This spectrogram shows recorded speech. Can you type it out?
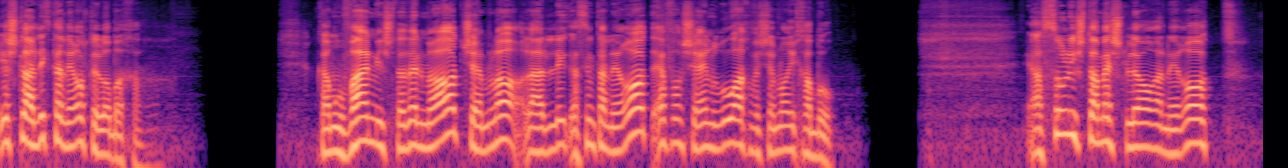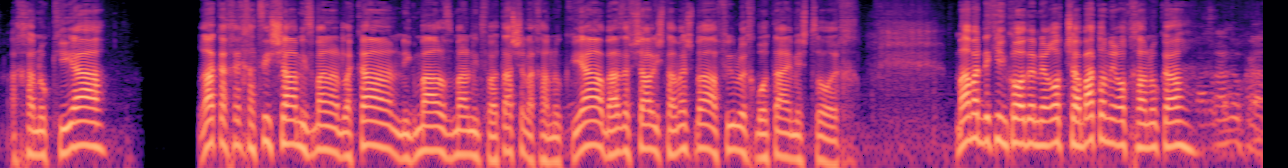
יש להדליק את הנרות ללא ברכה. כמובן, להשתדל מאוד שהם לא להדליק, לשים את הנרות איפה שאין רוח ושהם לא יכבו. אסור להשתמש לאור הנרות, החנוכיה, רק אחרי חצי שעה מזמן ההדלקה נגמר זמן מצוותה של החנוכיה, ואז אפשר להשתמש בה אפילו לכבותה אם יש צורך. מה מדליקים קודם, נרות שבת או נרות חנוכה? חנוכה.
